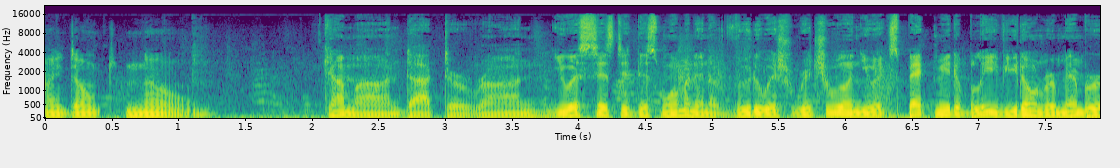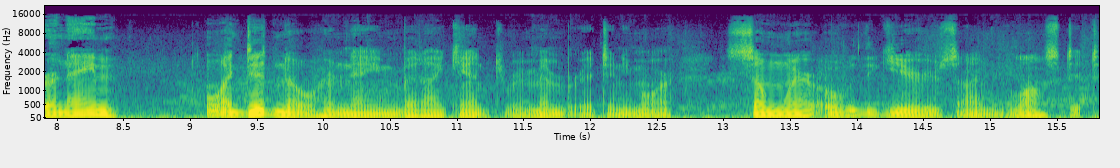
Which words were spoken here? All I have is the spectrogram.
I don't know. Come on, Dr. Ron. You assisted this woman in a voodooish ritual and you expect me to believe you don't remember her name? Oh, I did know her name, but I can't remember it anymore. Somewhere over the years, I've lost it.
